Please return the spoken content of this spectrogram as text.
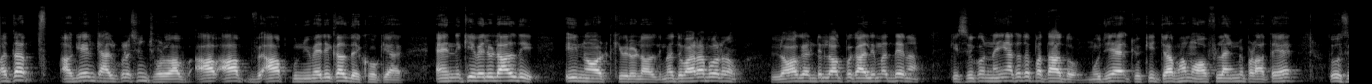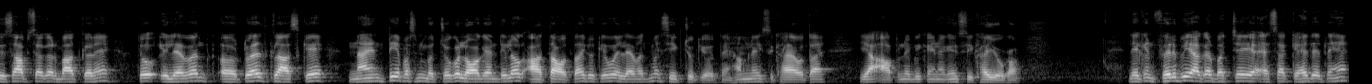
मतलब अगेन कैलकुलेशन छोड़ो, आप आप आप आप न्यूमेरिकल देखो क्या है। एन की वैल्यू डाल दी ई e नॉट की वैल्यू डाल दी। मैं दोबारा बोल रहा हूँ लॉग एंटी लॉग पे गाली मत देना। किसी को नहीं आता तो बता दो। मुझे, क्योंकि जब हम ऑफलाइन में पढ़ाते हैं तो उस हिसाब से अगर बात करें तो इलेवंथ ट्वेल्थ क्लास के 90 परसेंट बच्चों को लॉग एंटी लॉग आता होता है, क्योंकि वो इलेवंथ में सीख चुके होते हैं। हमने ही सिखाया होता है, या आपने भी कहीं ना कहीं सीखा ही होगा। लेकिन फिर भी अगर बच्चे ऐसा कह देते हैं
